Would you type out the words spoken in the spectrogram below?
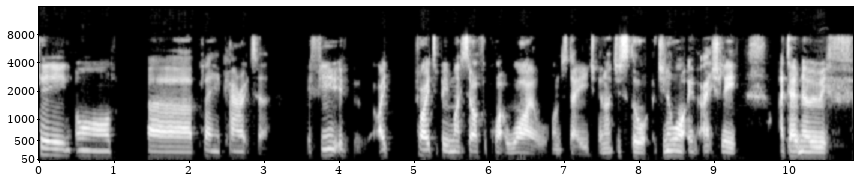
thing of uh, playing a character. If you, if, I tried to be myself for quite a while on stage, and I just thought, do you know what? If actually, I don't know if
